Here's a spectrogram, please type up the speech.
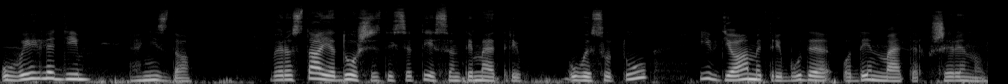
у вигляді гнізда. Виростає до 60 см у висоту і в діаметрі буде 1 метр в ширину.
